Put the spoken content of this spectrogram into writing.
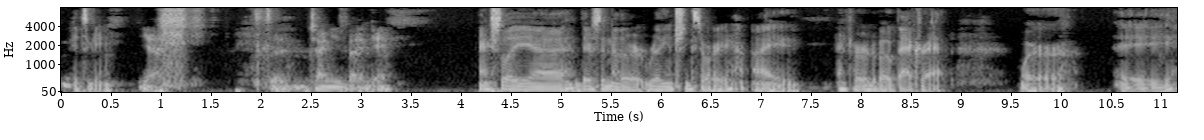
it's a game. Yeah. It's a Chinese betting game. Actually, uh, there's another really interesting story I have heard about Baccarat, where a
